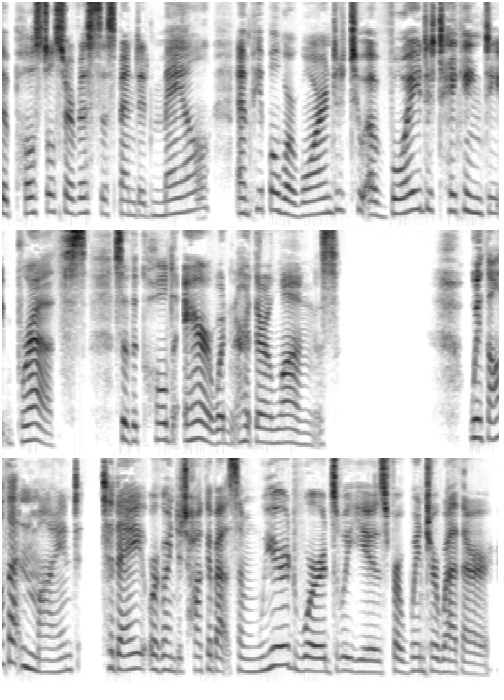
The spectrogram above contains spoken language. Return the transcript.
the Postal Service suspended mail, and people were warned to avoid taking deep breaths so the cold air wouldn't hurt their lungs. With all that in mind, today we're going to talk about some weird words we use for winter weather.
